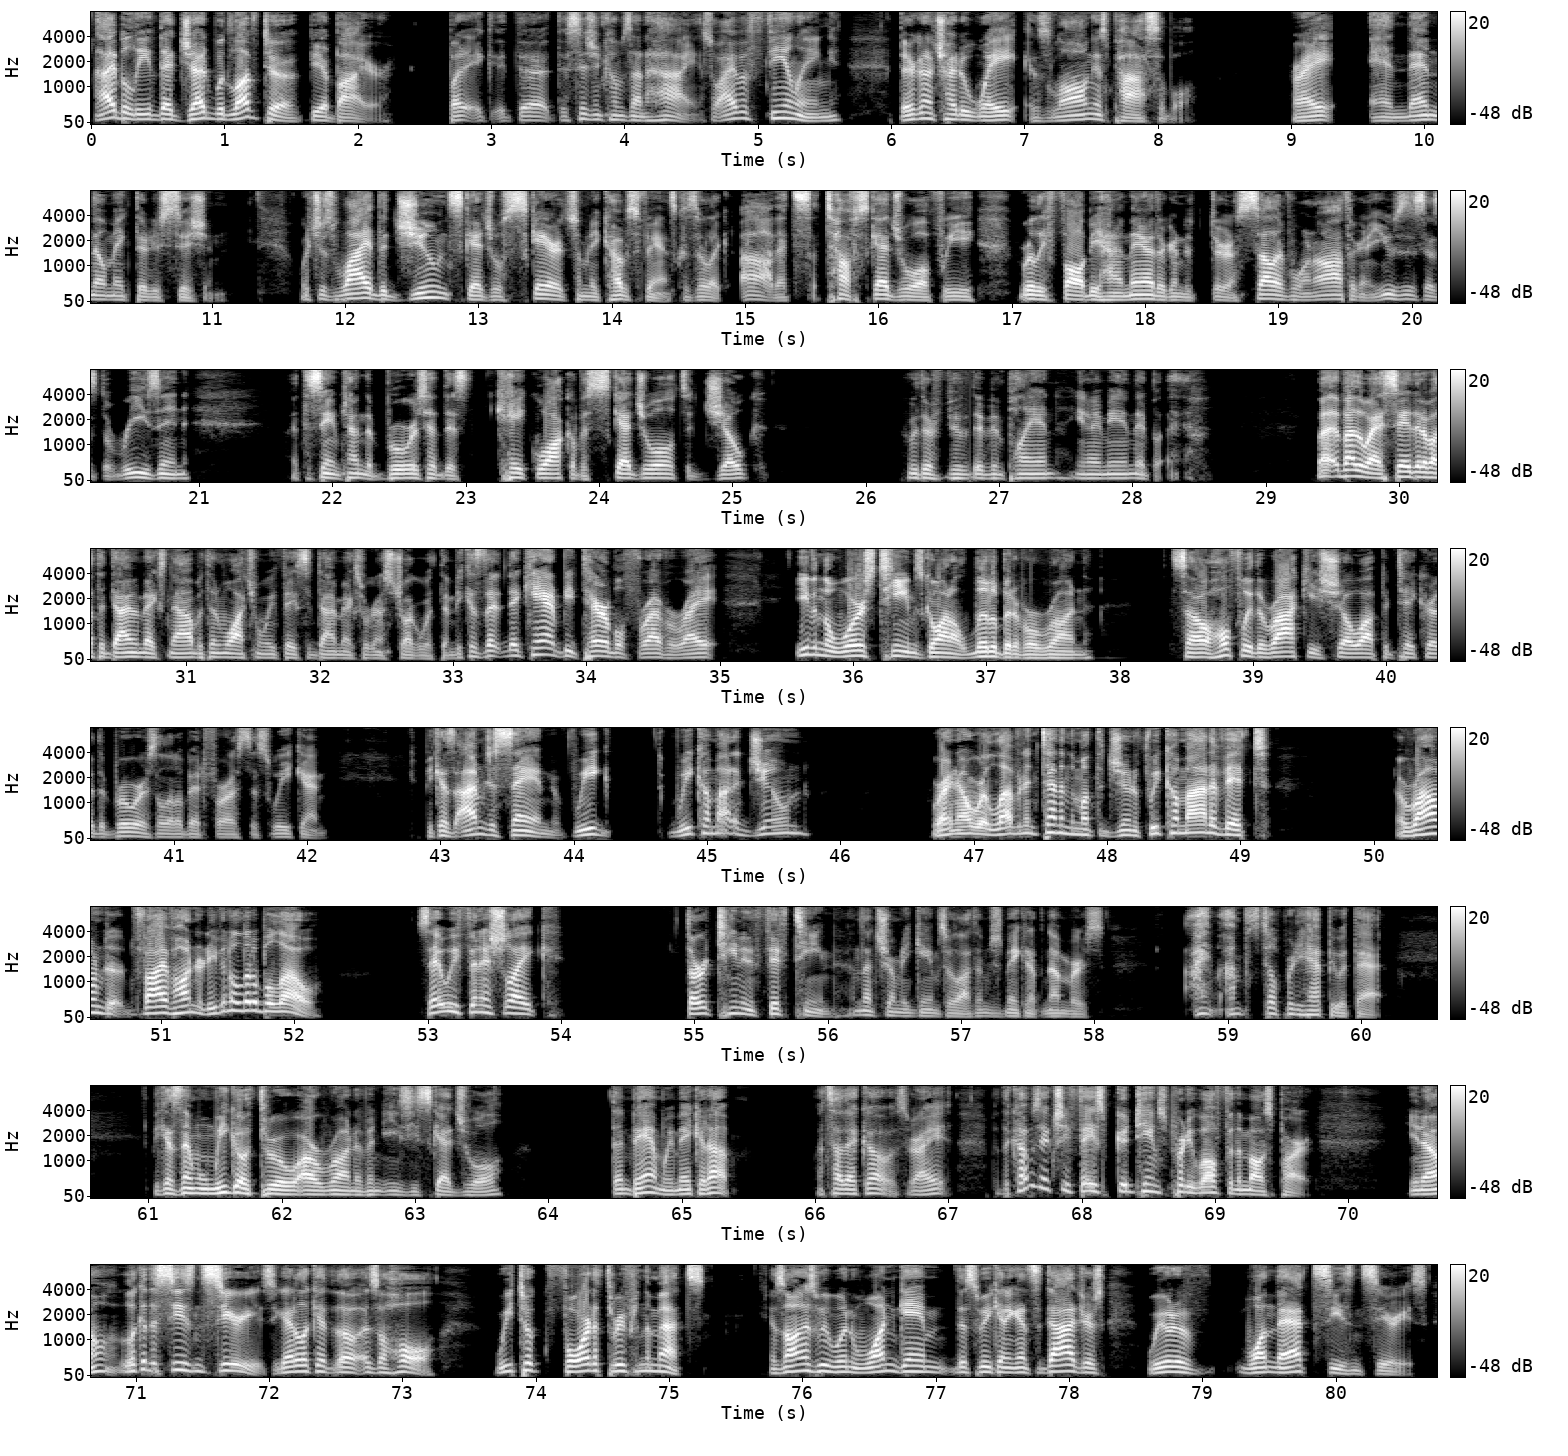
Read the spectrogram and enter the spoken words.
I believe that Jed would love to be a buyer, but it, it, the decision comes on high. So I have a feeling they're going to try to wait as long as possible, right? And then they'll make their decision, which is why the June schedule scared so many Cubs fans because they're like, oh, that's a tough schedule. If we really fall behind there, they're going to they're going to sell everyone off. They're going to use this as the reason. At the same time, the Brewers have this cakewalk of a schedule. It's a joke who, who they've been playing. You know what I mean? They, by, by the way, I say that about the Diamondbacks now, but then watch when we face the Diamondbacks, we're going to struggle with them because they, they can't be terrible forever, right? Even the worst teams go on a little bit of a run. So hopefully the Rockies show up and take care of the Brewers a little bit for us this weekend. Because I'm just saying, if we we come out of June, right now we're 11 and 10 in the month of June. If we come out of it around 500, even a little below, say we finish like 13 and 15. I'm not sure how many games are left. I'm just making up numbers. I, I'm still pretty happy with that. Because then when we go through our run of an easy schedule, then bam, we make it up. That's how that goes, right? But the Cubs actually face good teams pretty well for the most part. You know, look at the season series. You got to look at the as a whole. We took four to three from the Mets. As long as we win one game this weekend against the Dodgers, we would have won that season series.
